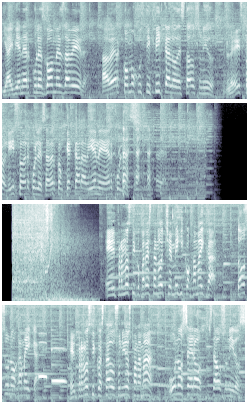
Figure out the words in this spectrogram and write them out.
Y ahí viene Hércules Gómez, David. A ver cómo justifica lo de Estados Unidos. Listo, listo, Hércules. A ver con qué cara viene Hércules. El pronóstico para esta noche, México-Jamaica. 2-1 Jamaica. El pronóstico Estados Unidos-Panamá. 1-0 Estados Unidos.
